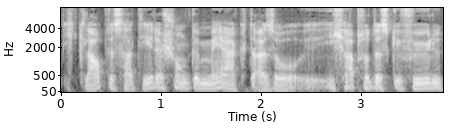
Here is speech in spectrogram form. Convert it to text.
ich glaube, das hat jeder schon gemerkt. Also ich habe so das Gefühl,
